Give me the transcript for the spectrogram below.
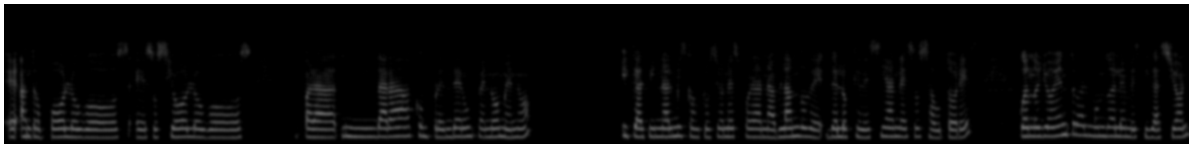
eh, antropólogos, eh, sociólogos, para mm, dar a comprender un fenómeno y que al final mis conclusiones fueran hablando de, lo que decían esos autores. Cuando yo entro al mundo de la investigación,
